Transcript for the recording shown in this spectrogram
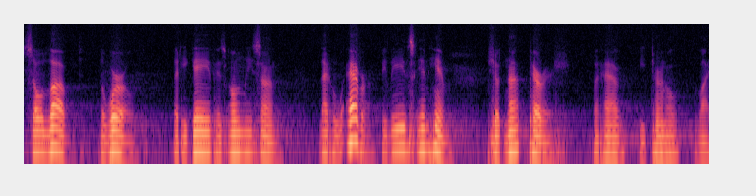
so loved the world that he gave his only son that whoever believes in him should not perish but have eternal life.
